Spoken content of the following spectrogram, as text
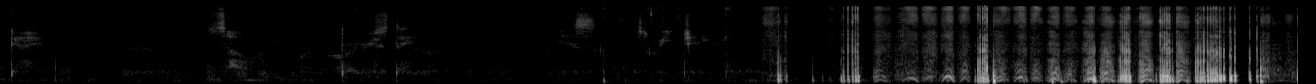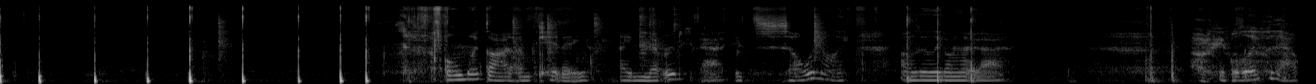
Okay. So, the first thing is screeching. Oh my god, I'm kidding. I never do that. It's so annoying. I was really going like that. How do people live with that?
